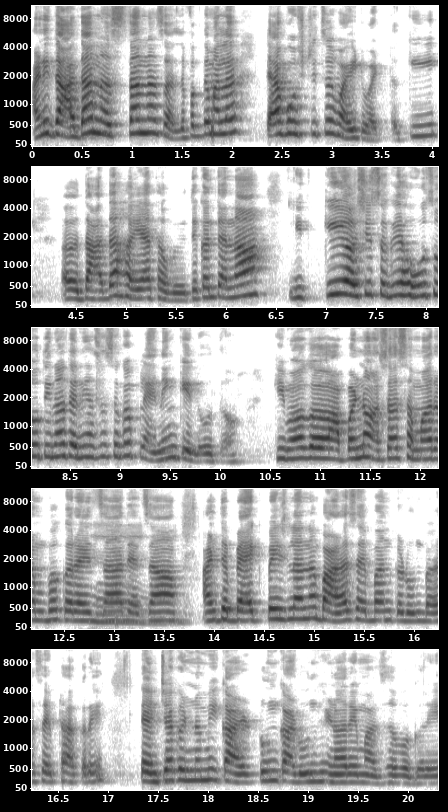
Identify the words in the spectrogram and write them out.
आणि दादा नसताना चाललं. फक्त मला त्या गोष्टीचं वाईट वाटतं की दादा हयात हवे होते. कारण त्यांना इतकी अशी सगळी हौस होती ना त्यांनी असं सगळं प्लॅनिंग केलं होतं. की मग आपण ना असा समारंभ करायचा. त्याचा आणि ते बॅक पेजला ना बाळासाहेबांकडून बाळासाहेब ठाकरे त्यांच्याकडनं मी कार्टून काढून घेणार आहे माझं वगैरे.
